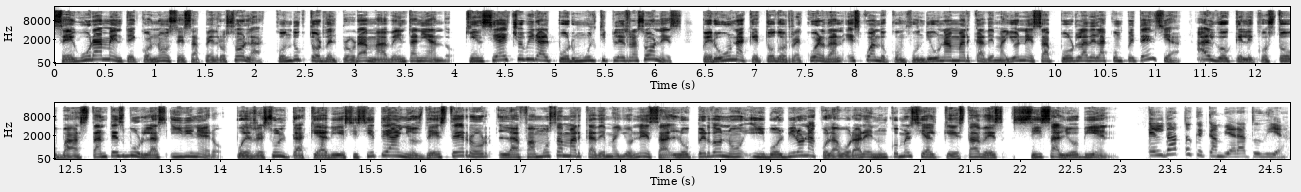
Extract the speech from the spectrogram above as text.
Seguramente conoces a Pedro Sola, conductor del programa Ventaneando, quien se ha hecho viral por múltiples razones, pero una que todos recuerdan es cuando confundió una marca de mayonesa por la de la competencia, algo que le costó bastantes burlas y dinero, pues resulta que a 17 años de este error, la famosa marca de mayonesa lo perdonó y volvieron a colaborar en un comercial que esta vez sí salió bien. El dato que cambiará tu día.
